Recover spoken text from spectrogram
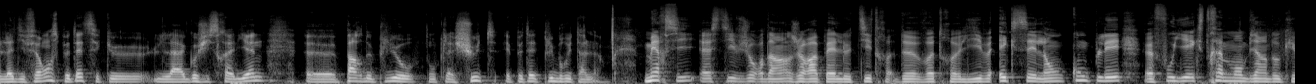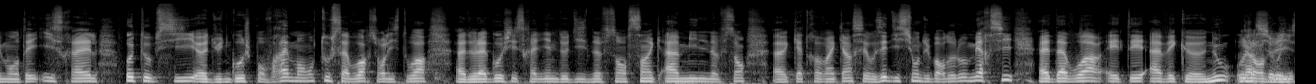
la différence peut-être c'est que la gauche israélienne part de plus haut, donc la chute est peut-être plus brutale. Merci Steve Jourdain. Je rappelle le titre de votre livre, excellent, complet, fouillé, extrêmement bien documenté. Israël, autopsie d'une gauche pour vraiment tout savoir sur l'histoire de la gauche israélienne de 1905 à 1995. C'est aux éditions du Bordelot. Merci euh, d'avoir été avec euh, nous aujourd'hui.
